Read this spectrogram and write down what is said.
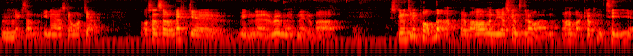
liksom, innan jag ska åka. Och sen så väcker min eh, roommate mig och bara Skulle inte du podda? Jag bara, ja men jag ska inte dra än. Och han bara, klockan är tio.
